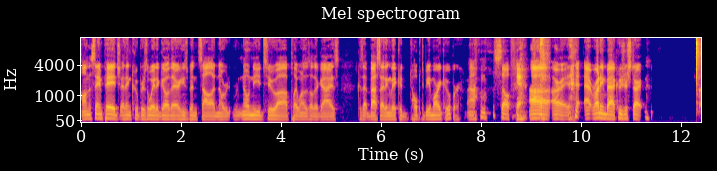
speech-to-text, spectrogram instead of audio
on the same page. I think Cooper's the way to go there. He's been solid. No, no need to uh, play one of those other guys because at best, I think they could hope to be Amari Cooper. Um, so, yeah. Uh, all right, at running back, who's your start? Uh,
